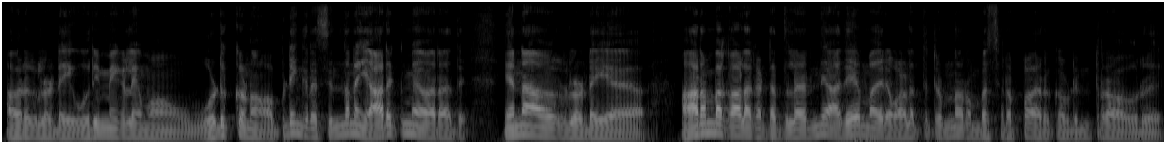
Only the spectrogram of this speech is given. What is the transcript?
அவர்களுடைய உரிமைகளை ஒடுக்கணும் அப்படிங்கிற சிந்தனை யாருக்குமே வராது. ஏன்னா அவர்களுடைய ஆரம்ப காலகட்டத்திலேருந்து அதே மாதிரி வளர்த்துட்டோம்னா ரொம்ப சிறப்பாக இருக்கும் அப்படின்ற ஒரு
